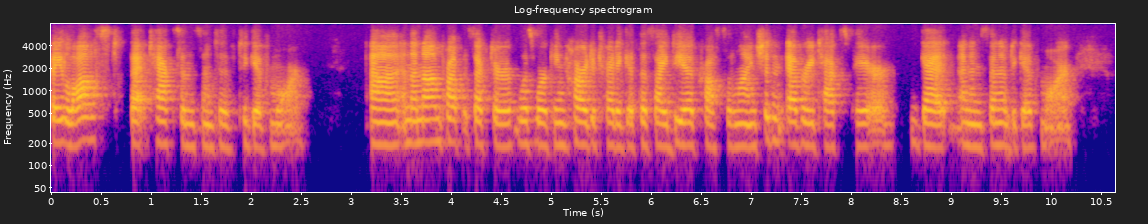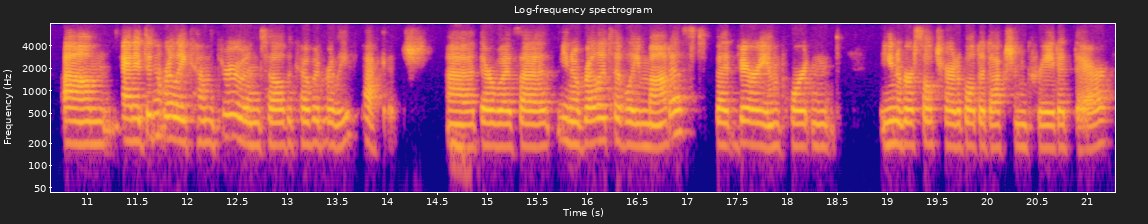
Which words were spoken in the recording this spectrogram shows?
they lost that tax incentive to give more. Uh, and the nonprofit sector was working hard to try to get this idea across the line. Shouldn't every taxpayer get an incentive to give more? Um, and it didn't really come through until the COVID relief package. Uh, hmm. there was a you know relatively modest but very important universal charitable deduction created there.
